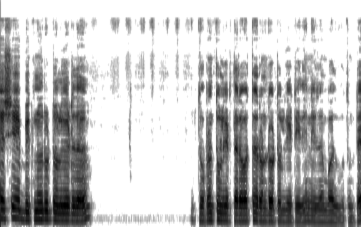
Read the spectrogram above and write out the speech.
వచ్చేసి Biknoor toll gate Toopran toll gate తర్వాత రెండో టోల్ గేట్ ఇది నిజామాబాద్ పోతుంటే.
